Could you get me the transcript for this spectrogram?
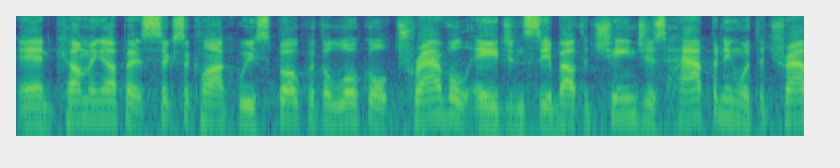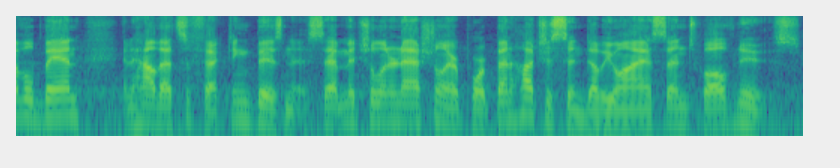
And coming up at 6 o'clock, we spoke with a local travel agency about the changes happening with the travel ban and how that's affecting business. At Mitchell International Airport, Ben Hutchison, WISN 12 News.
